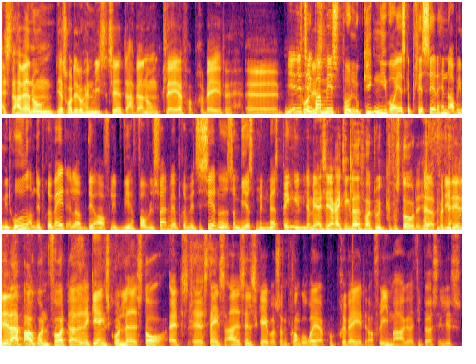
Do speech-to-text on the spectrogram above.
Altså, der har været nogle, jeg tror, det du henviser til, at der har været nogle klager fra private. Øh, jeg, tænker bare mest på logikken i, hvor jeg skal placere det hen op i mit hoved, om det er privat eller om det er offentligt. Vi får vel svært ved at privatisere noget, som vi har smidt en masse penge ind i. Jamen, altså, jeg er rigtig glad for, at du ikke kan forstå det her, fordi det er det, der er baggrunden for, at der i regeringsgrundlaget står, at øh, statsejede selskaber, som konkurrerer på private og frie markeder, de bør sælges.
